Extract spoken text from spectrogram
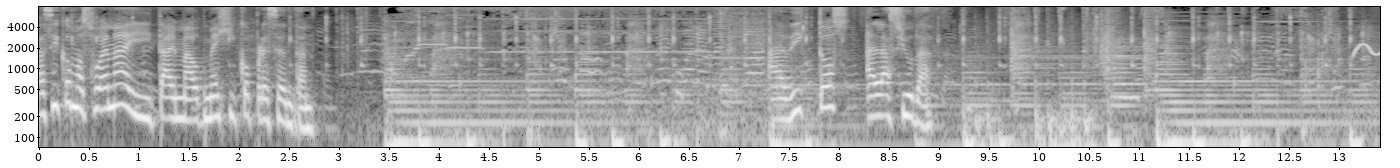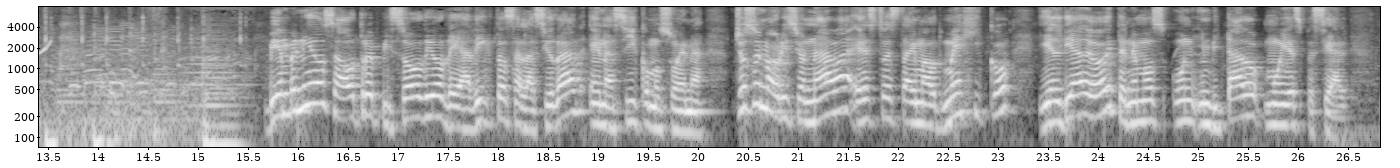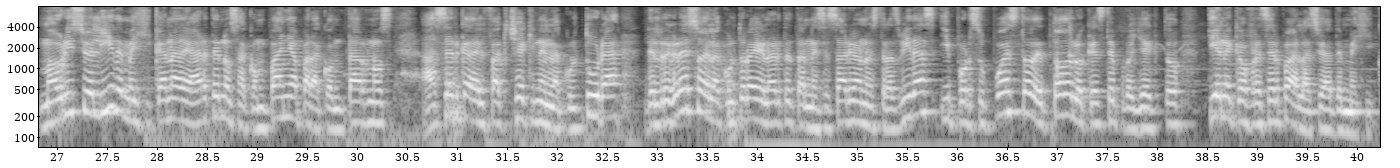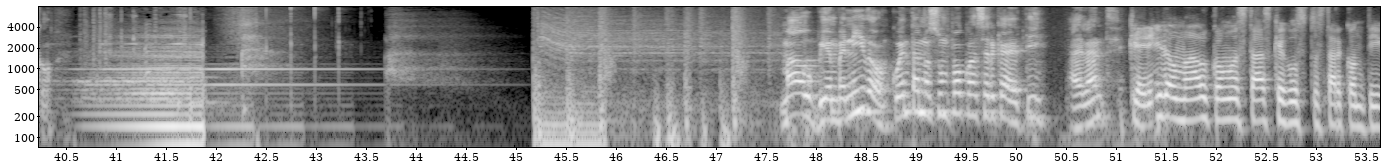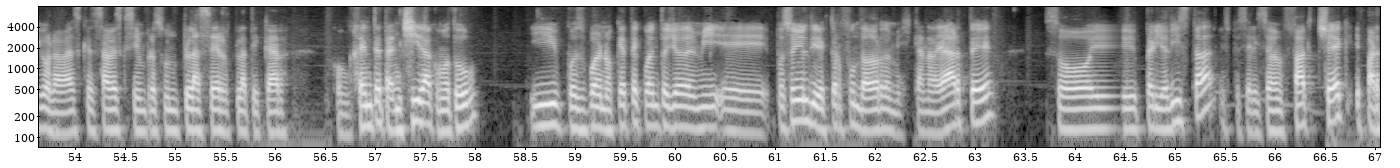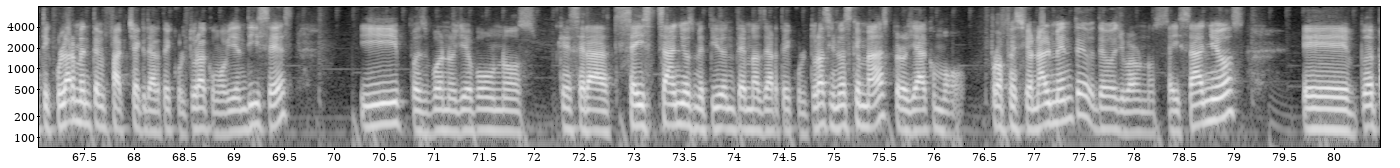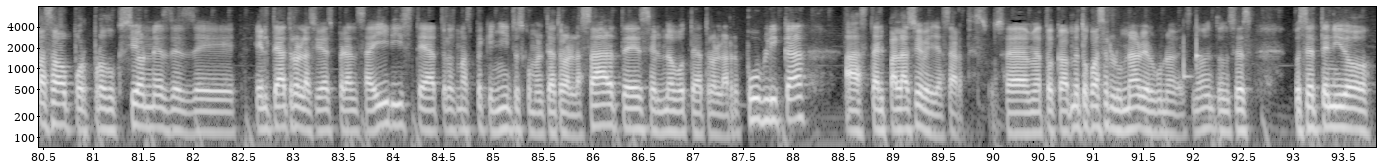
Así como suena y Time Out México presentan. Adictos a la ciudad. Bienvenidos a otro episodio de Adictos a la Ciudad en Así como Suena. Yo soy Mauricio Nava, esto es Time Out México y el día de hoy tenemos un invitado muy especial. Mauricio Elí de Mexicana de Arte nos acompaña para contarnos acerca del fact-checking en la cultura, del regreso de la cultura y el arte tan necesario a nuestras vidas y por supuesto de todo lo que este proyecto tiene que ofrecer para la Ciudad de México. Mau, bienvenido. Cuéntanos un poco acerca de ti. Adelante. Querido Mau, ¿cómo estás? Qué gusto estar contigo. La verdad es que sabes que siempre es un placer platicar con gente tan chida como tú. Y pues bueno, ¿qué te cuento yo de mí? Eh, pues soy el director fundador de Mexicana de Arte. Soy periodista especializado en fact check, particularmente en fact check de arte y cultura, como bien dices. Y pues bueno, llevo unos, ¿qué será? Seis años metido en temas de arte y cultura, si no es que más, pero ya como profesionalmente, debo llevar unos seis años. Eh, he pasado por producciones desde el Teatro de la Ciudad de Esperanza Iris, teatros más pequeñitos como el Teatro de las Artes, el Nuevo Teatro de la República, hasta el Palacio de Bellas Artes. O sea, me, ha tocado, me tocó hacer lunario alguna vez, ¿no? Entonces, pues he tenido,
